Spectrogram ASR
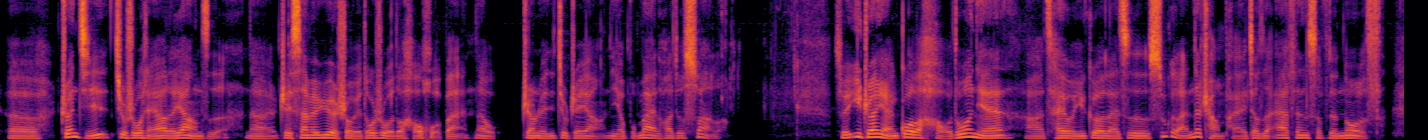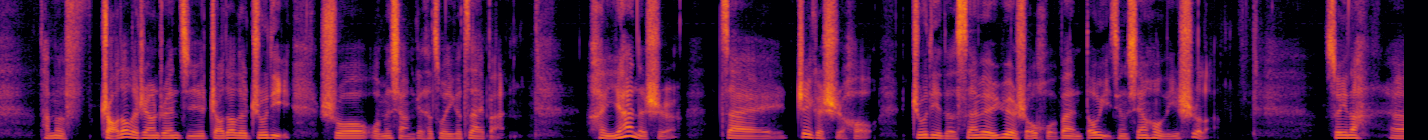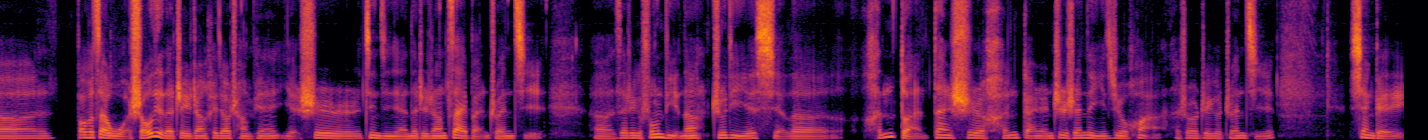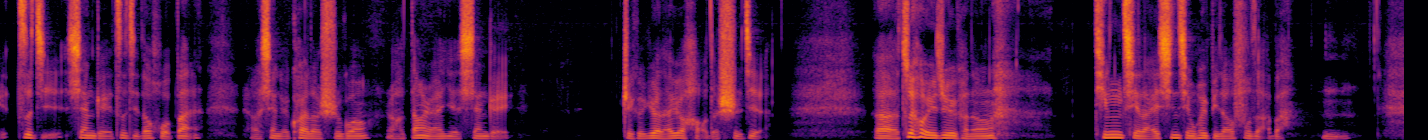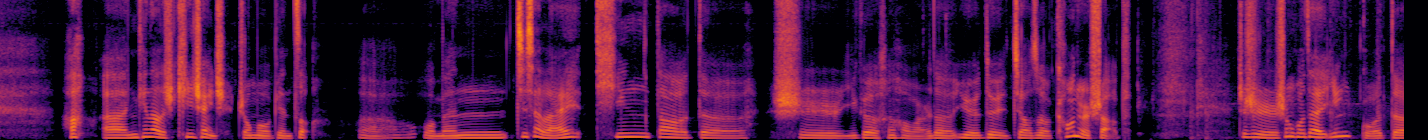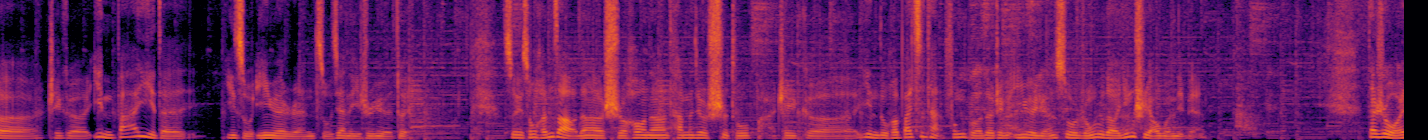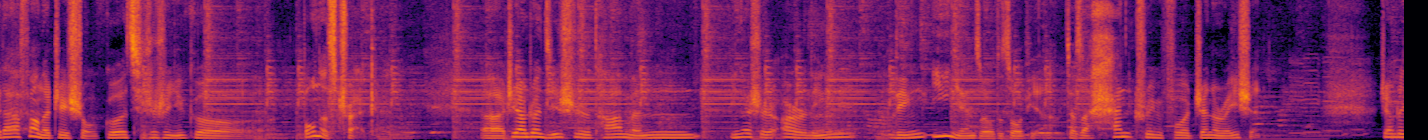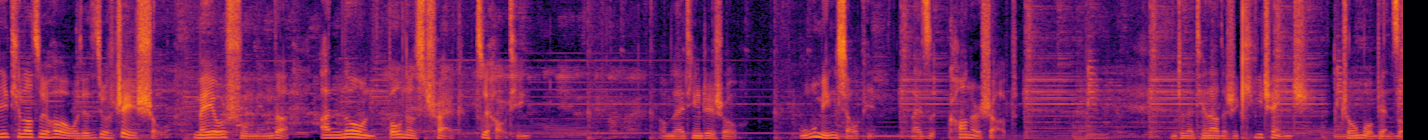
呃专辑就是我想要的样子。那这三位乐手也都是我的好伙伴。那这张专辑就这样，你要不卖的话就算了。所以一转眼过了好多年啊，才有一个来自苏格兰的厂牌叫做 Athens of the North，他们。找到了这张专辑，找到了 Judy，说我们想给他做一个再版。很遗憾的是，在这个时候，Judy 的三位乐手伙伴都已经先后离世了。所以呢，呃，包括在我手里的这一张黑胶唱片，也是近几年的这张再版专辑。呃，在这个封底呢，Judy 也写了很短但是很感人至深的一句话。他说：“这个专辑献给自己，献给自己的伙伴。”然后献给快乐时光，然后当然也献给这个越来越好的世界。呃，最后一句可能听起来心情会比较复杂吧。嗯，好，呃，您听到的是 Key Change 周末变奏。呃，我们接下来听到的是一个很好玩的乐队，叫做 Corner Shop。这是生活在英国的这个印巴裔的。一组音乐人组建的一支乐队，所以从很早的时候呢，他们就试图把这个印度和巴基斯坦风格的这个音乐元素融入到英式摇滚里边。但是我为大家放的这首歌其实是一个 bonus track，呃，这张专辑是他们应该是二零零一年左右的作品，叫做《Hand Cream for Generation》。这张专辑听到最后，我觉得就是这首没有署名的。Unknown bonus track 最好听，我们来听这首无名小品，来自 Corner Shop。你正在听到的是 Key Change 周末变奏。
